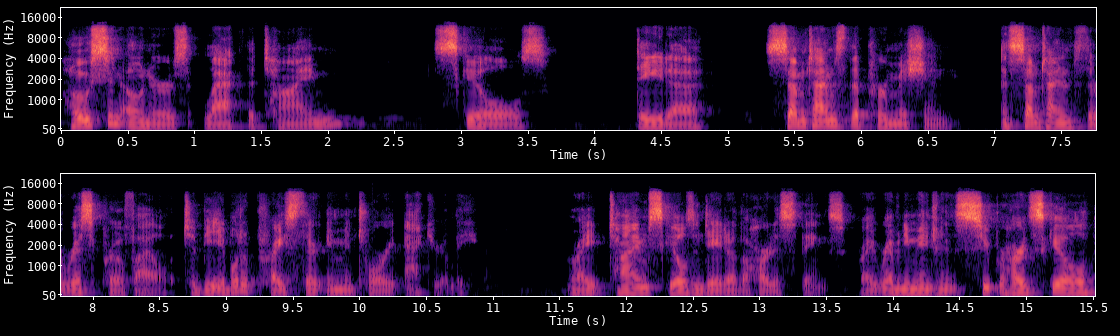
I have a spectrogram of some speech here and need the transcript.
hosts and owners lack the time, skills, data, sometimes the permission, and sometimes the risk profile to be able to price their inventory accurately right? Time, skills, and data are the hardest things, right? Revenue management is super hard skill.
